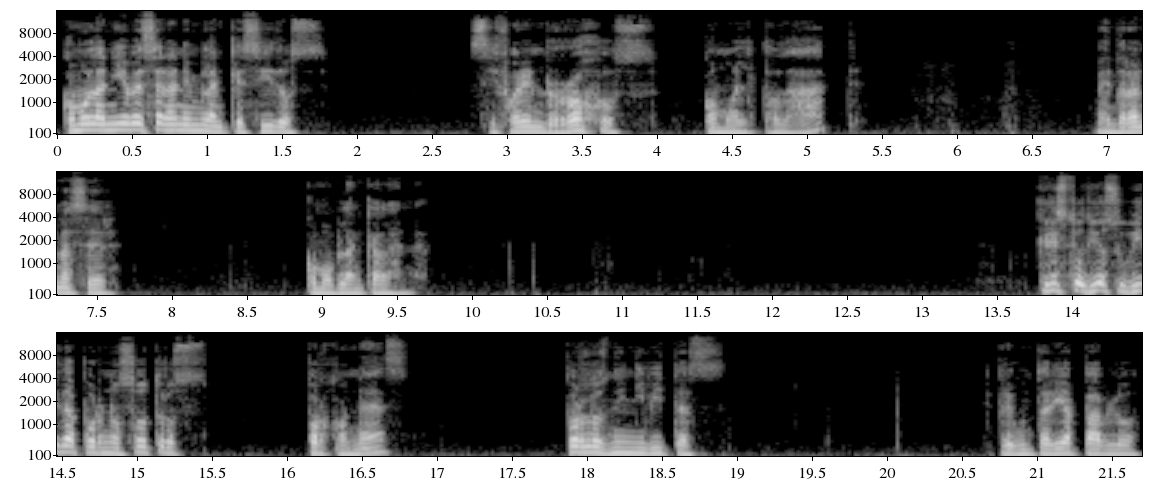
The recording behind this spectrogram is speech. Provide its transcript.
como la nieve serán emblanquecidos. Si fueren rojos como el tolat, vendrán a ser como blanca lana. Cristo dio su vida por nosotros, por Jonás, por los ninivitas. preguntaría Pablo,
